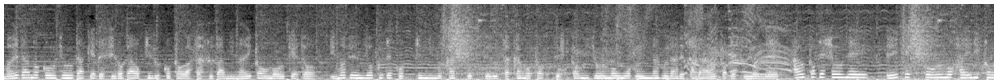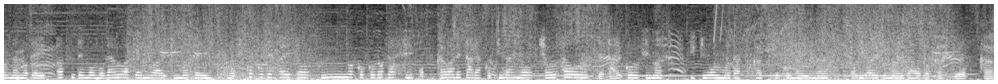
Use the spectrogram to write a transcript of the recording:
前田の工場だけで白が落ちることはさすがにないと思うけど、今全力でこっちに向かってきてる坂本って人に縄文をぶん殴られたらアウトですよね。アウトでしょうね。英傑降雨も入りそうなので一発でももらうわけにはいきません。もしここで再度、封印の志を使われたらこちらも、勝破を打って対抗します。一応まだ使ってこないな。とりあえず前田をどかしておくか。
